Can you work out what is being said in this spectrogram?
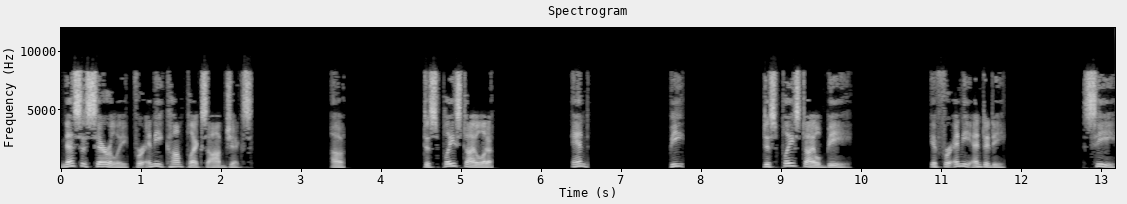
Necessarily, for any complex objects a displaystyle a and b displaystyle b if for any entity c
